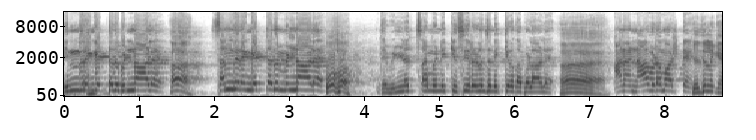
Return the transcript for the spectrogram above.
இந்திரன் கெட்டது பின்னால சந்திரன் கெட்டதும் பின்னால. ஓஹோ. இந்த வெள்ளச்சாமி இன்னைக்கு சீரழிஞ்சு நிக்கிறது அவளால. ஆனா நான் விட மாட்டேன். எதுலங்க.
